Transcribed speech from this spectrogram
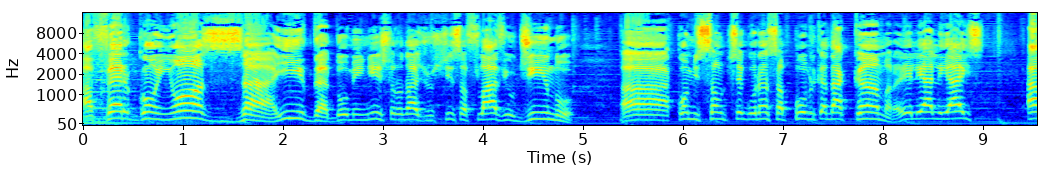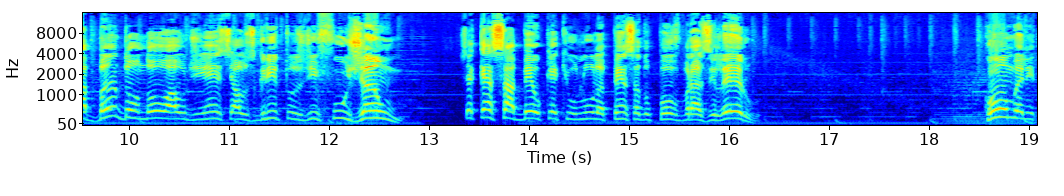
a vergonhosa ida do ministro da Justiça Flávio Dino a Comissão de Segurança Pública da Câmara. Ele, aliás, abandonou a audiência aos gritos de fujão. Você quer saber o que, que o Lula pensa do povo brasileiro? Como ele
